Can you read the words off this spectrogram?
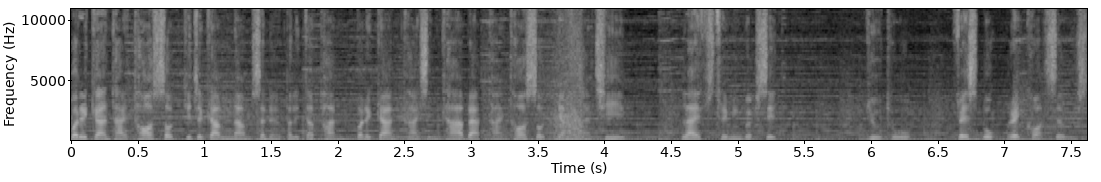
บริการถ่ายทอดสดกิจกรรมนำเสนอผลิตภัณฑ์ บริการขายสินค้าแบบถ่ายทอดสดอย่างมืออาชีพไลฟ์สตรีมมิ่งเว็บไซต์ YouTube Facebook Record Service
